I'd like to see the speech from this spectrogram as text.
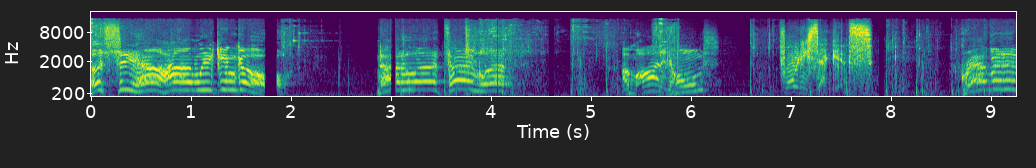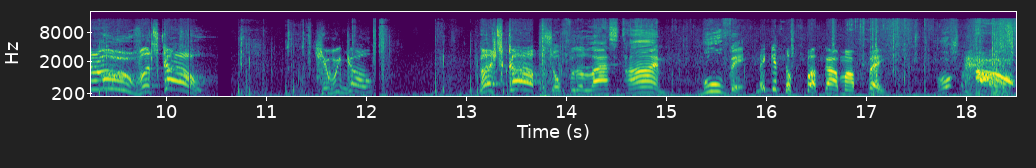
Let's see how high we can go. Not a lot of time left. I'm on it, Holmes. 40 seconds. Grab it and move. Let's go. Here we go. Let's go. So for the last time, move it. Man, get the fuck out my face. Oh.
